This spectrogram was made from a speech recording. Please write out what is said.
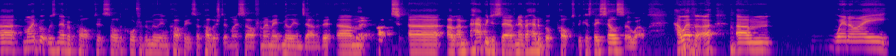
Uh, my book was never pulped. It sold a quarter of a million copies. I published it myself, and I made millions out of it. Um, but uh, I'm happy to say I've never had a book pulped because they sell so well. However, um, when I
